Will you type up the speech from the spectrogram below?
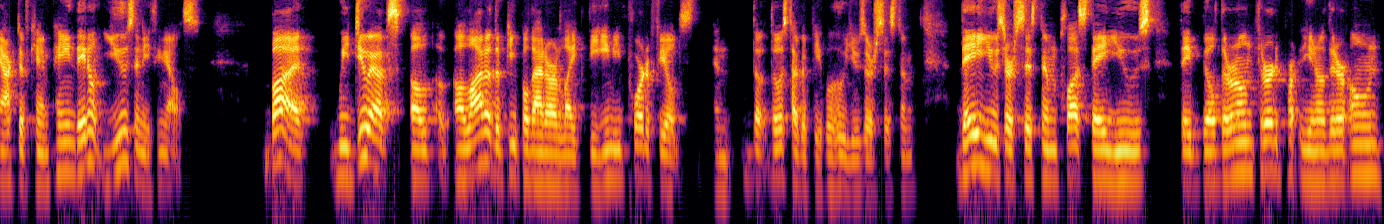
active campaign. They don't use anything else. But we do have a, a lot of the people that are like the amy porterfields and th- those type of people who use our system. They use our system plus they use they build their own third party you know their own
